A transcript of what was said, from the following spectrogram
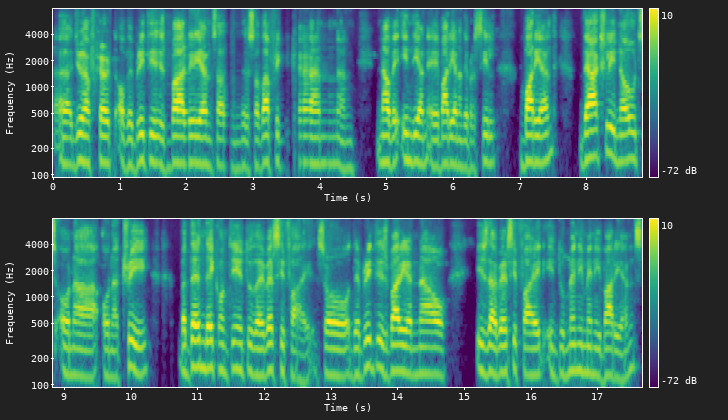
uh, you have heard of the British variants and the South African and now the Indian uh, variant and the Brazil variant. They're actually nodes on a, on a tree, but then they continue to diversify. So the British variant now is diversified into many, many variants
